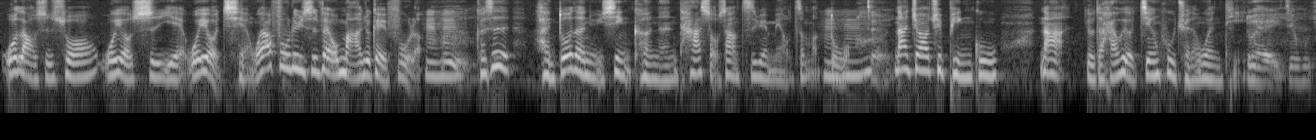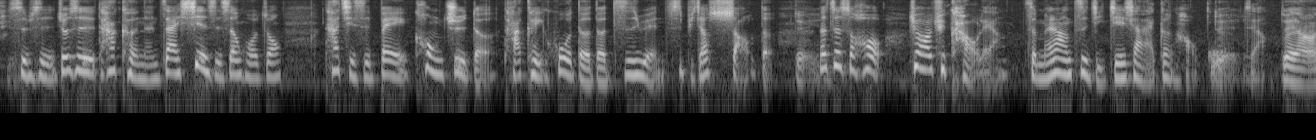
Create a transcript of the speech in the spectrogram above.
我老实说，我有事业，我有钱，我要付律师费，我马上就可以付了。嗯、哼可是很多的女性可能她手上资源没有这么多，嗯、那就要去评估。那有的还会有监护权的问题，对，监护权是不是？就是她可能在现实生活中。他其实被控制的，他可以获得的资源是比较少的。对，那这时候就要去考量，怎么让自己接下来更好过。对，这样。对啊，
